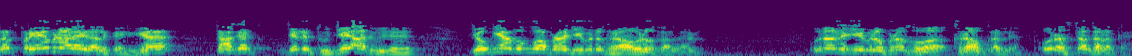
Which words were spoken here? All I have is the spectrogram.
ਮੈਂ ਪ੍ਰੇਮ ਨਾਲ ਇਹ ਗੱਲ ਕਹੀ ਹੈ ਤਾਂ ਕਿ ਜਿਹੜੇ ਦੂਜੇ ਆਦਮੀ ਨੇ ਜੋਗੀਆਂ ਵਾਂਗੂ ਆਪਣਾ ਜੀਵਨ ਖਰਾਬ ਨਾ ਕਰ ਲੈਣ। ਉਹਨਾਂ ਨੇ ਜੀਵਨ ਆਪਣਾ ਖਰਾਬ ਕਰ ਲਿਆ। ਉਹ ਰਸਤਾ ਗਲਤ ਹੈ।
